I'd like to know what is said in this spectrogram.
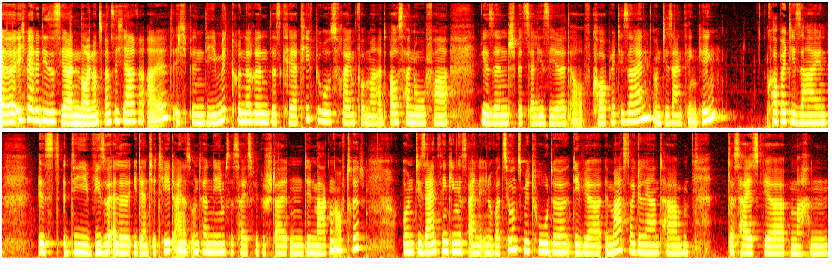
Äh, ich werde dieses Jahr 29 Jahre alt. Ich bin die Mitgründerin des Kreativbüros Frei im Format aus Hannover. Wir sind spezialisiert auf Corporate Design und Design Thinking. Corporate Design ist die visuelle Identität eines Unternehmens, das heißt, wir gestalten den Markenauftritt. Und Design Thinking ist eine Innovationsmethode, die wir im Master gelernt haben, das heißt, wir machen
